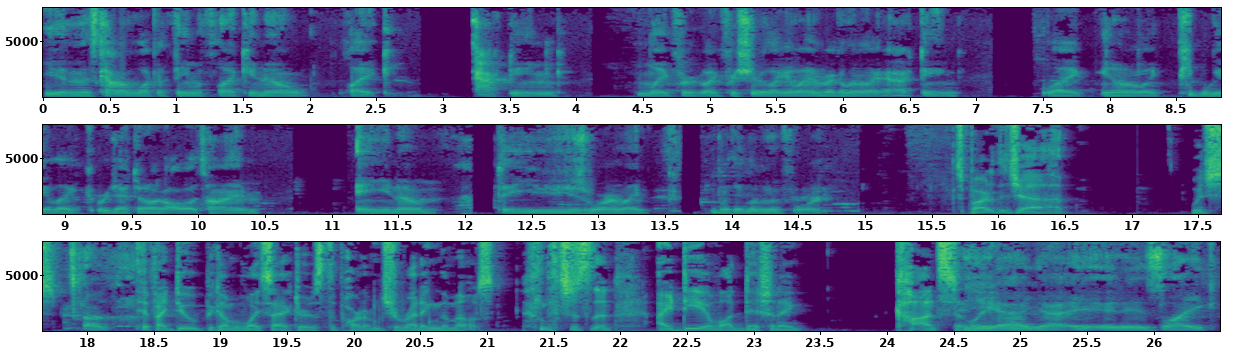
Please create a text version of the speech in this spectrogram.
Yeah, and it's kind of like a theme with like, you know, like acting. Like for like for sure like in regular like acting, like, you know, like people get like rejected like all the time. And you know, they you just weren't like what they're looking for. It's part of the job. Which, uh, if I do become a voice actor, is the part I'm dreading the most. It's just the idea of auditioning constantly. Yeah, yeah, it, it is like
